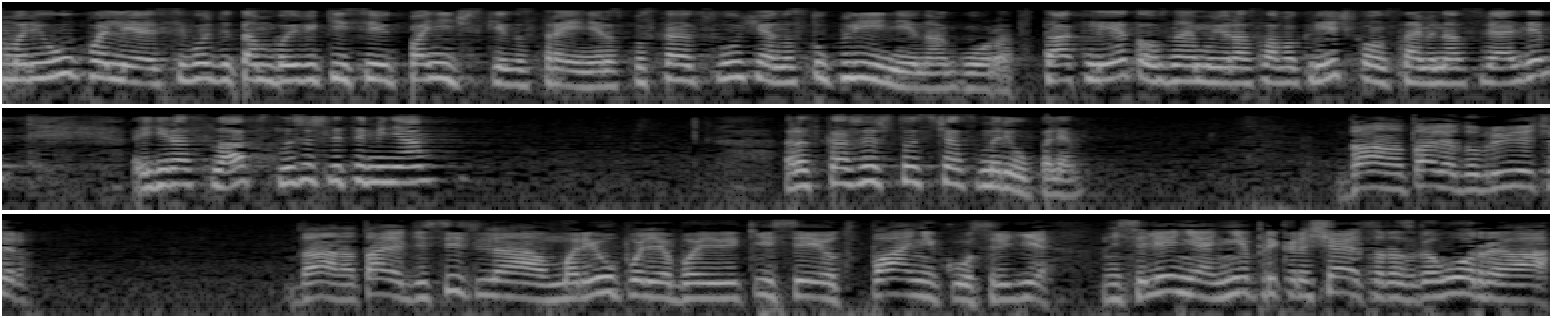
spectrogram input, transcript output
Мариуполе сегодня там боевики сеют панические настроения, распускают слухи о наступлении на город. Так ли это? Узнаем у Ярослава Кречка, он с нами на связи. Ярослав, слышишь ли ты меня? Расскажи, что сейчас в Мариуполе. Да, Наталья, добрый вечер. Да, Наталья, действительно, в Мариуполе боевики сеют панику среди населения. Не прекращаются разговоры о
